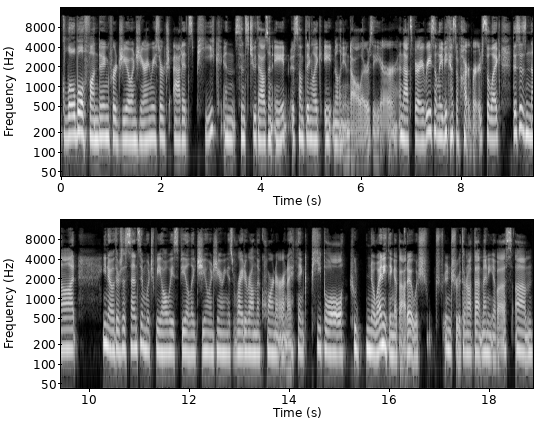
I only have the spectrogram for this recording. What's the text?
global funding for geoengineering research at its peak in since 2008 is something like 8 million dollars a year and that's very recently because of Harvard. So like this is not you know, there's a sense in which we always feel like geoengineering is right around the corner. And I think people who know anything about it, which in truth are not that many of us, um,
